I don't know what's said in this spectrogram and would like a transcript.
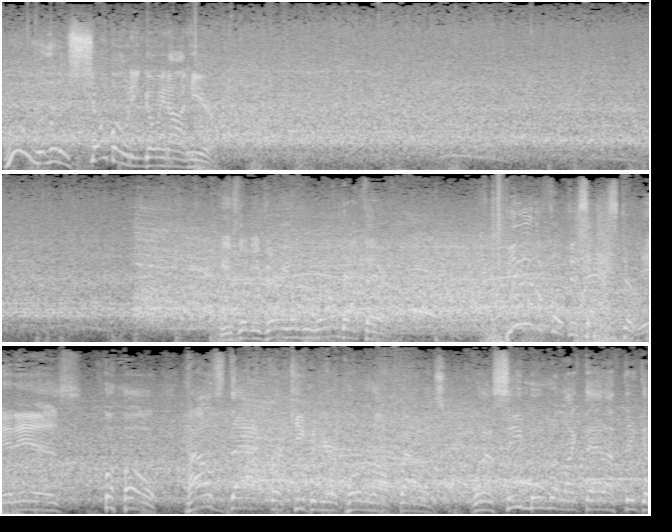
Woo, a little showboating going on here. He's looking very overwhelmed out there. Beautiful disaster. It is. Oh, how's that for keeping your opponent off balance? When I see movement like that, I think of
